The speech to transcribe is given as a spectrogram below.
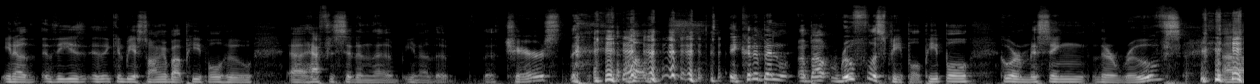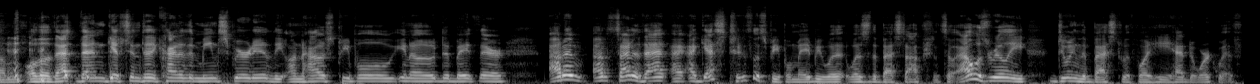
you know, these it could be a song about people who uh, have to sit in the you know the the chairs. um, it could have been about roofless people, people who are missing their roofs. Um, although that then gets into kind of the mean spirited, the unhoused people, you know, debate there. Out of outside of that, I, I guess toothless people maybe was, was the best option. So Al was really doing the best with what he had to work with.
